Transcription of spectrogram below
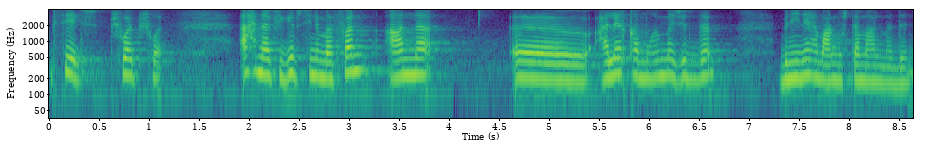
بسالش بشوي بشوي. إحنا في قابس سينما فن عندنا آه علاقة مهمة جدا بنيناها مع المجتمع المدني.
